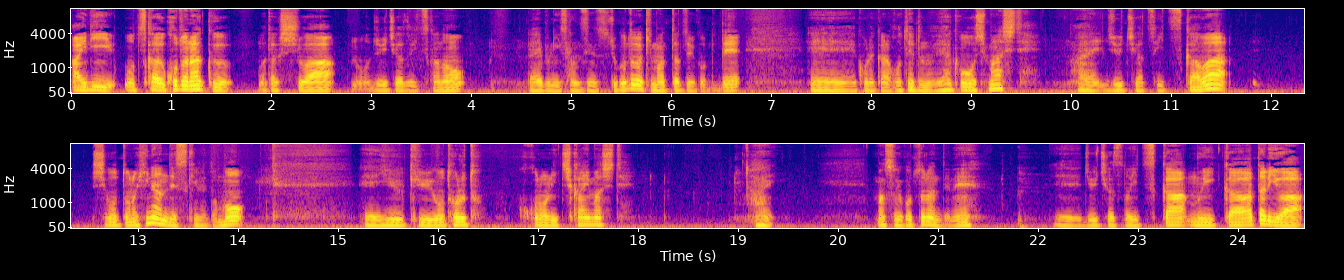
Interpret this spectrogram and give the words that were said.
ID を使うことなく、私は、11月5日のライブに参戦することが決まったということで、えー、これからホテルの予約をしまして、はい、11月5日は仕事の日なんですけれども、えー有給を取ると心に誓いまして、はい。まあそういうことなんでね、えー11月の5日、6日あたりは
